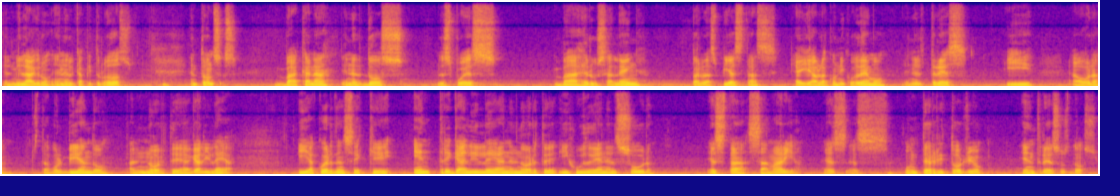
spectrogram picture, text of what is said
el milagro en el capítulo 2. Entonces, va a Caná en el 2, después va a Jerusalén para las fiestas, ahí habla con Nicodemo en el 3 y ahora está volviendo al norte a Galilea. Y acuérdense que entre Galilea en el norte y Judea en el sur está Samaria. Es, es un territorio entre esos dos.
